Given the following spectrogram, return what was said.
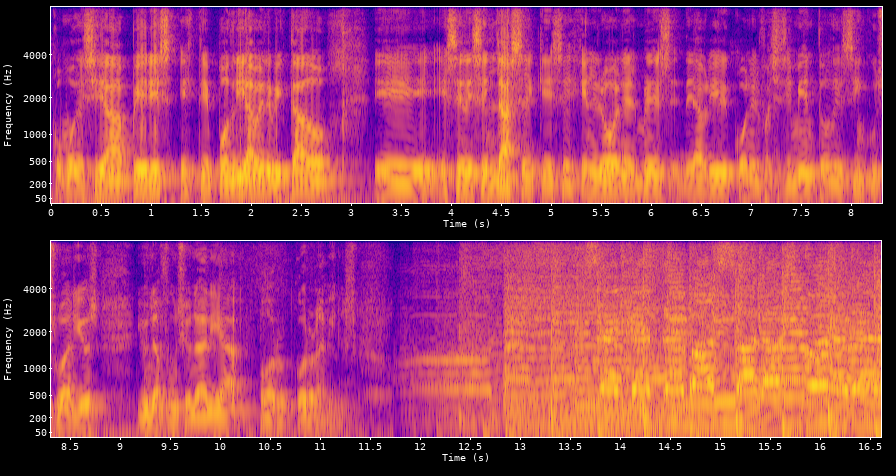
como decía Pérez, este, podría haber evitado eh, ese desenlace que se generó en el mes de abril con el fallecimiento de cinco usuarios y una funcionaria por coronavirus. Que te vas a las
